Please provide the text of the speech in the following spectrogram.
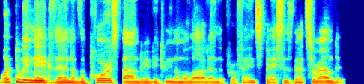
What do we make then of the porous boundary between the moolaadé and the profane spaces that surround it?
